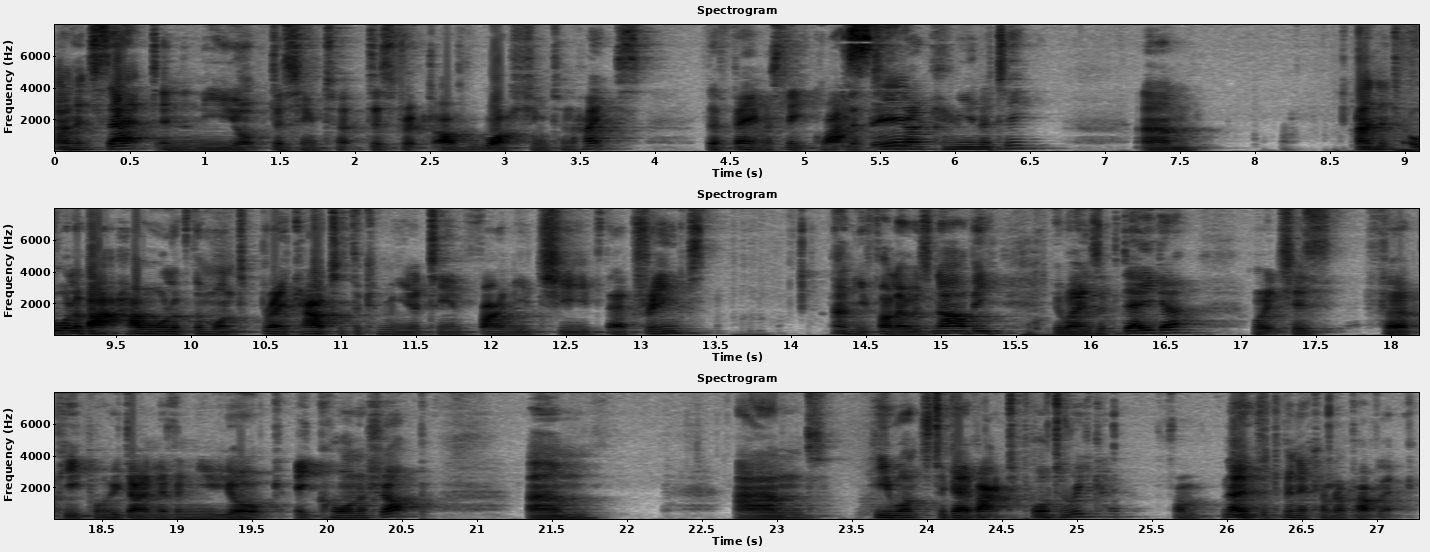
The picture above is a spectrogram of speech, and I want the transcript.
and it's set in the New York district, district of Washington Heights, the famously quite That's Latino it. community. Um, and it's all about how all of them want to break out of the community and finally achieve their dreams. And you follow Usnavi, who owns a bodega, which is for people who don't live in New York, a corner shop. Um, and he wants to go back to Puerto Rico from no, the Dominican Republic,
